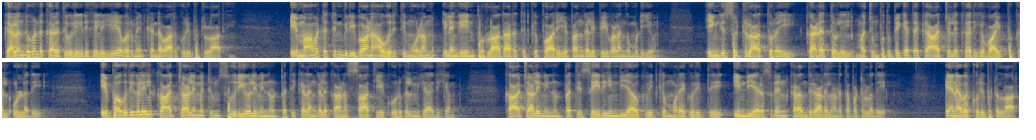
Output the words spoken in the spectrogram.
கலந்து கொண்ட கருத்து வெளியீடுகளிலேயே அவர் மேற்கண்டவாறு குறிப்பிட்டுள்ளார். இம்மாவட்டத்தின் விரிவான அபிவிருத்தி மூலம் இலங்கையின் பொருளாதாரத்திற்கு பாரிய பங்களிப்பை வழங்க முடியும். இங்கு சுற்றுலாத்துறை கடத்தொழில் மற்றும் புதுப்பிக்கத்தக்க ஆற்றலுக்கு அதிக வாய்ப்புகள் உள்ளது. இப்பகுதிகளில் காற்றாலை மற்றும் சூரிய ஒளி மின் உற்பத்தி கலங்களுக்கான சாத்தியக்கூறுகள் மிக அதிகம். காற்றாலை மின் உற்பத்தி செய்து இந்தியாவுக்கு விற்கும் முறை குறித்து இந்திய அரசுடன் கலந்துரையாடல் நடத்தப்பட்டுள்ளது என அவர் குறிப்பிட்டுள்ளார்.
